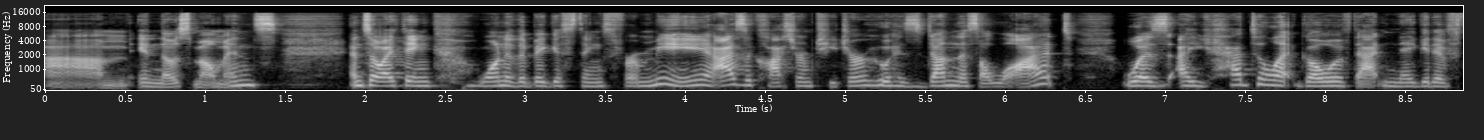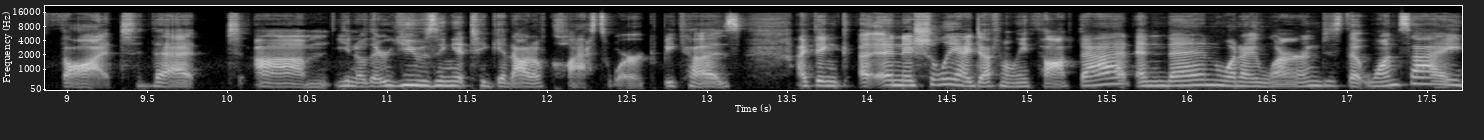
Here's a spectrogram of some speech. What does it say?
um, in those moments and so i think one of the biggest things for me as a classroom teacher who has done this a lot was i had to let go of that negative thought that um, you know they're using it to get out of classwork because i think uh, initially i definitely thought that. And then what i learned is that once i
